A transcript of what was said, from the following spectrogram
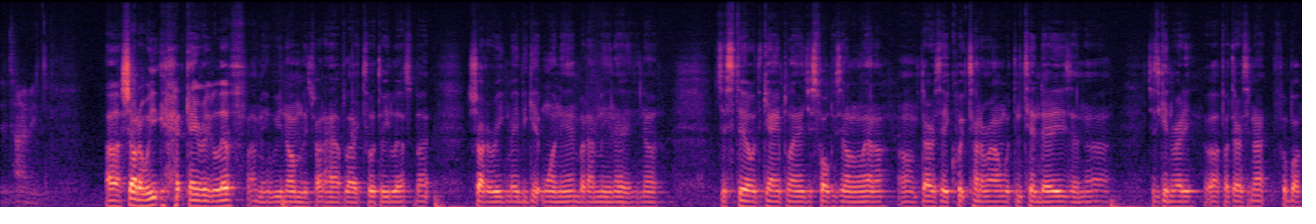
the timing? Uh, shorter week, can't really lift. I mean, we normally try to have like two or three lifts, but shorter week, maybe get one in. But I mean, hey, you know, just still with the game plan, just focusing on Atlanta. Um, Thursday, quick turnaround within 10 days, and uh, just getting ready uh, for Thursday night football.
